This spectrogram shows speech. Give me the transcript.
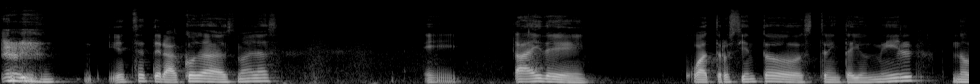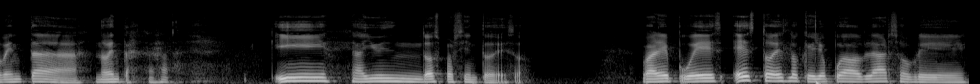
y etcétera, cosas malas. Y hay de 431 mil 90, 90. Y hay un 2% de eso. Vale, pues esto es lo que yo puedo hablar sobre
